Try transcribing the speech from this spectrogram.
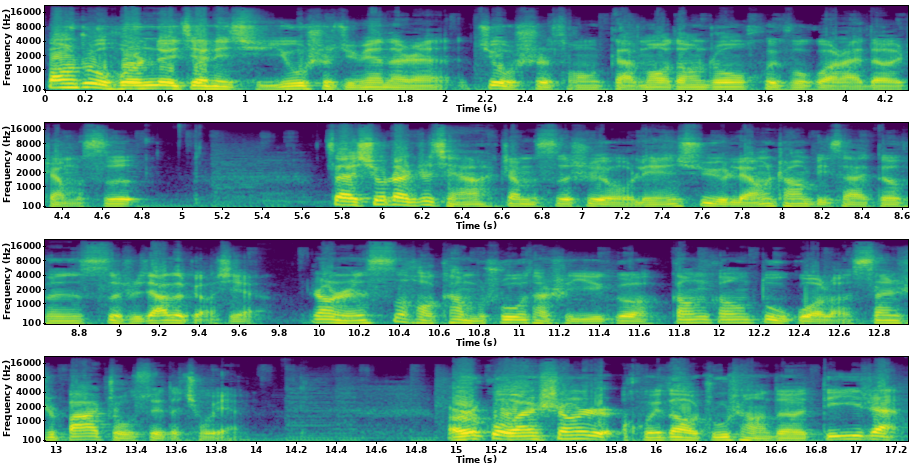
帮助湖人队建立起优势局面的人，就是从感冒当中恢复过来的詹姆斯。在休战之前啊，詹姆斯是有连续两场比赛得分四十加的表现，让人丝毫看不出他是一个刚刚度过了三十八周岁的球员。而过完生日回到主场的第一战。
